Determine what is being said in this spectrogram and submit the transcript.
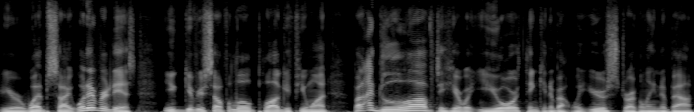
your website whatever it is. You give yourself a little plug if you want but i'd love to hear what you're thinking about what you're struggling about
